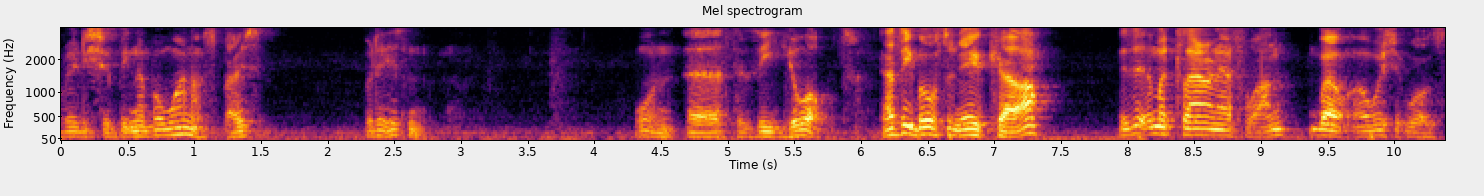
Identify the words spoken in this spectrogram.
really should be number one, I suppose, but it isn't. What on earth has he got? Has he bought a new car? Is it a McLaren F1? Well, I wish it was.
